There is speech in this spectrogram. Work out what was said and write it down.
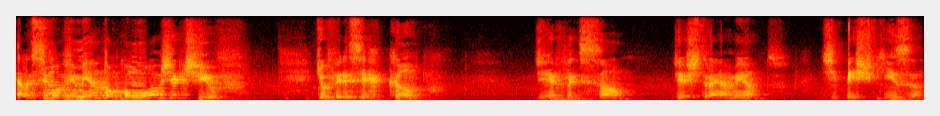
elas se movimentam com o objetivo de oferecer campo de reflexão, de estranhamento, de pesquisa,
